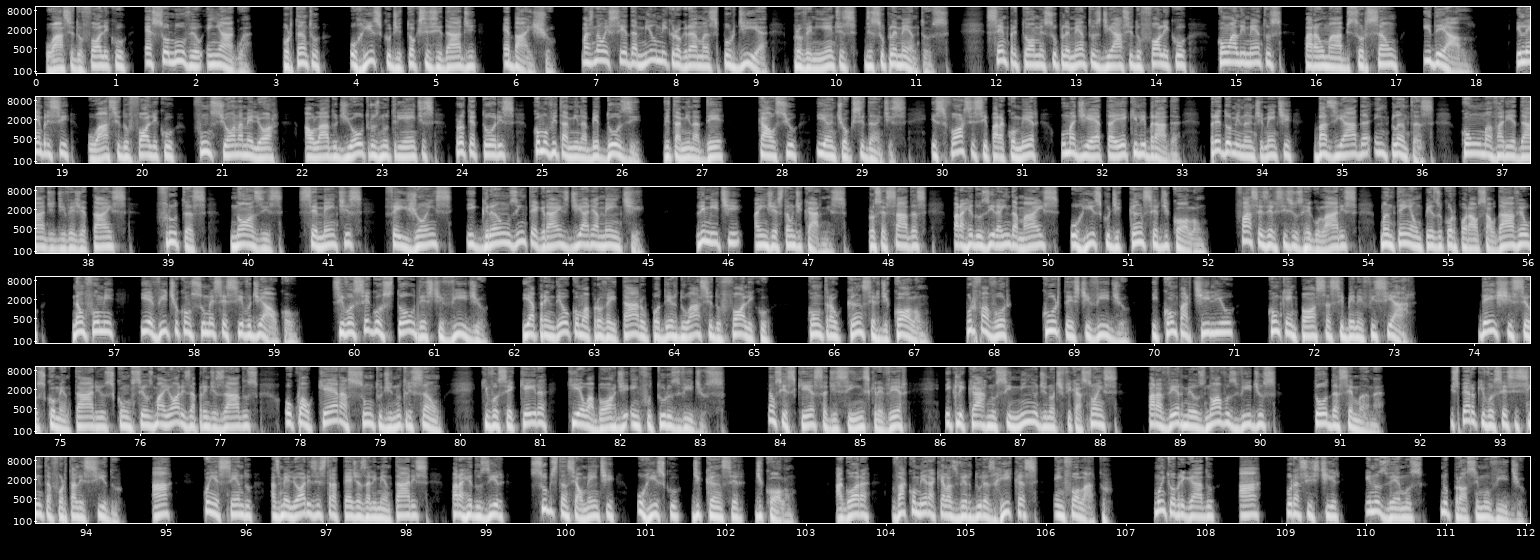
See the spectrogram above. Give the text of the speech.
O ácido fólico é solúvel em água, portanto, o risco de toxicidade é baixo, mas não exceda mil microgramas por dia provenientes de suplementos. Sempre tome suplementos de ácido fólico com alimentos para uma absorção ideal. E lembre-se, o ácido fólico funciona melhor ao lado de outros nutrientes protetores como vitamina B12, vitamina D, cálcio e antioxidantes. Esforce-se para comer uma dieta equilibrada, predominantemente baseada em plantas, com uma variedade de vegetais, frutas, nozes, sementes, feijões e grãos integrais diariamente. Limite a ingestão de carnes processadas para reduzir ainda mais o risco de câncer de cólon. Faça exercícios regulares, mantenha um peso corporal saudável, não fume e evite o consumo excessivo de álcool. Se você gostou deste vídeo e aprendeu como aproveitar o poder do ácido fólico contra o câncer de cólon, por favor, curta este vídeo e compartilhe-o com quem possa se beneficiar. Deixe seus comentários com seus maiores aprendizados ou qualquer assunto de nutrição que você queira que eu aborde em futuros vídeos. Não se esqueça de se inscrever e clicar no sininho de notificações para ver meus novos vídeos toda semana. Espero que você se sinta fortalecido, a conhecendo as melhores estratégias alimentares para reduzir substancialmente o risco de câncer de cólon. Agora, vá comer aquelas verduras ricas em folato. Muito obrigado a por assistir e nos vemos no próximo vídeo.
